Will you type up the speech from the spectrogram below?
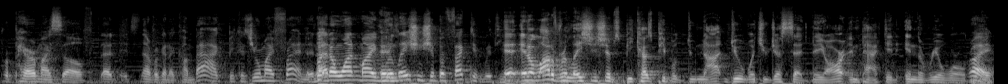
prepare myself that it's never going to come back because you're my friend and I don't want my and- relationship affected with you. In, in a lot of relationships, because people do not do what you just said, they are impacted in the real world. Right.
